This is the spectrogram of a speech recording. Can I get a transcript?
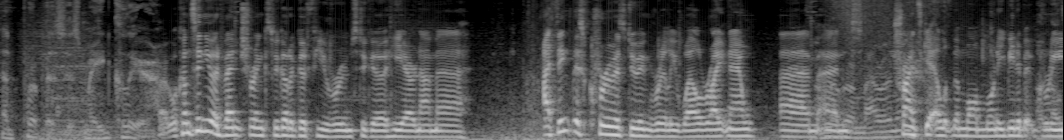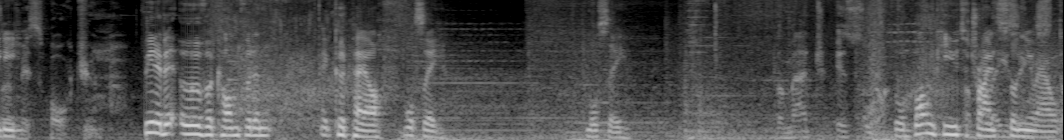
and purpose is made clear. Right, we'll continue adventuring because we've got a good few rooms to go here, and I'm, uh, I think this crew is doing really well right now, um, and trying to get a little bit more money, being a bit greedy, misfortune. being a bit overconfident. It could pay off. We'll see. We'll see. Match is We'll bonk you to try and stun you out.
